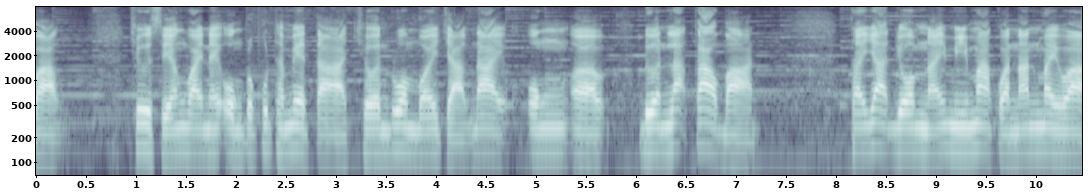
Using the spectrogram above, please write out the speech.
ฝากชื่อเสียงไว้ในองค์พระพุทธเมตตาเชิญร่วมบริจาคได้องค์เดือนละ 9 บาทถ้าญาติโยมไหนมีมากกว่านั้นไม่ว่า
